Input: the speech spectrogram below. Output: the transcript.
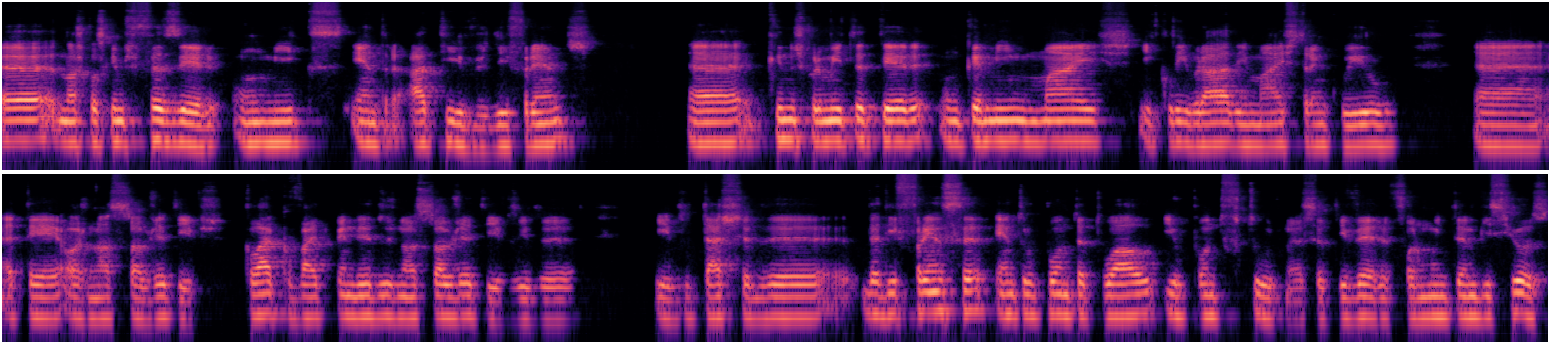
uh, nós conseguimos fazer um mix entre ativos diferentes uh, que nos permita ter um caminho mais equilibrado e mais tranquilo até aos nossos objetivos. Claro que vai depender dos nossos objetivos e, de, e de taxa de, da diferença entre o ponto atual e o ponto futuro. É? Se eu tiver, for muito ambicioso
